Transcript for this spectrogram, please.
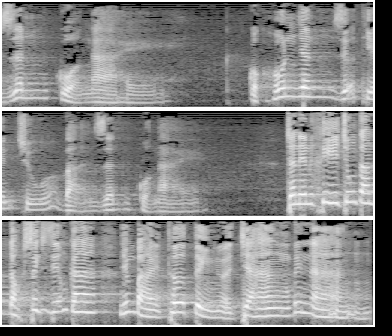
dân của ngài. Cuộc hôn nhân giữa thiên chúa và dân của ngài. Cho nên khi chúng ta đọc sách diễm ca, những bài thơ tình ở chàng với nàng,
